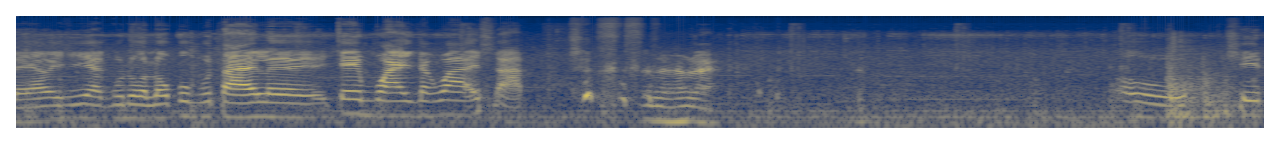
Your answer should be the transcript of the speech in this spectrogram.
แล้วไอ้เหี้ยกูโดนลบปุ๊บกูตายเลย เกมไวจังว่าไอ้สัตว์ไม่เป็นไรไม่เป็นไรโอ้ชิด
